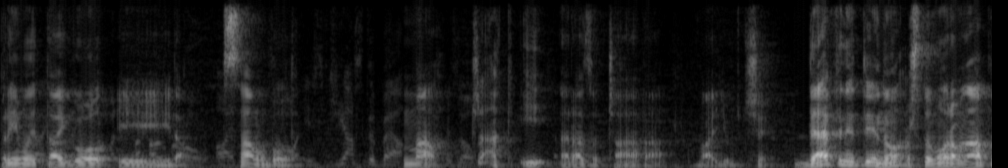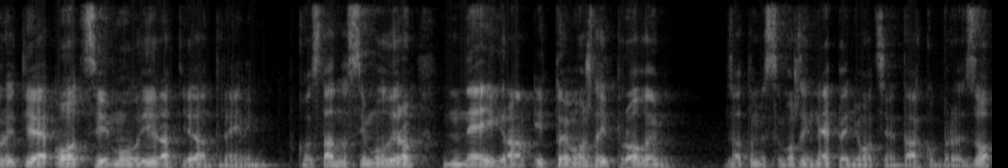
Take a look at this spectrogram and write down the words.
primili taj gol i da, samo bod. Malo, čak i razočaravajuće. Definitivno što moramo napraviti je odsimulirati jedan trening. Konstantno simuliram, ne igram i to je možda i problem, zato mi se možda i ne penju ocjene tako brzo,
